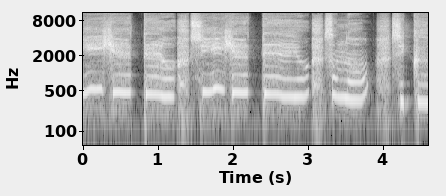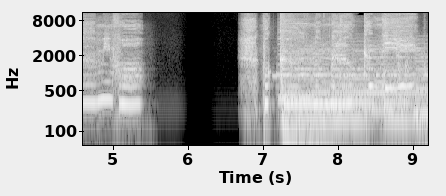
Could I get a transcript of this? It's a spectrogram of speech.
えてよ教えてよその仕組みを。僕の中に。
